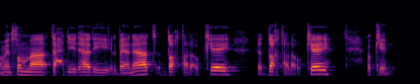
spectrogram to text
ومن ثم تحديد هذه البيانات. الضغط على OK. الضغط على OK. OK.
